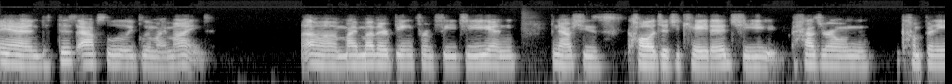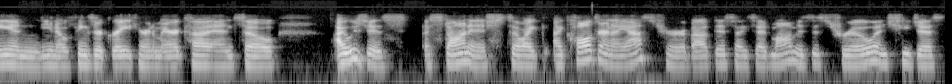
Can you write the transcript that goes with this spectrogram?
And this absolutely blew my mind. Um, my mother being from Fiji and now she's college educated, she has her own company and, you know, things are great here in America. And so I was just astonished. So I, I called her and I asked her about this. I said, Mom, is this true? And she just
